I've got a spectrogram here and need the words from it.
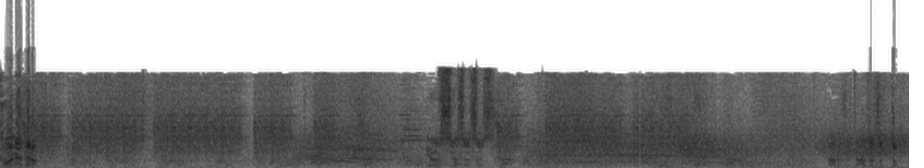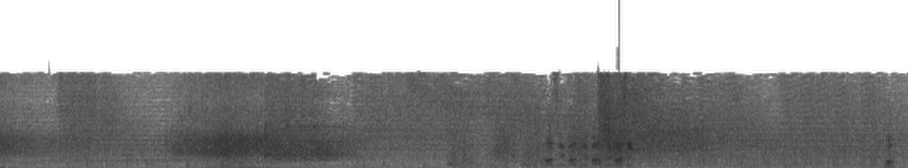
顔だ顔顔に当てろよしよしよしよし。あとちょっとあとちょっと。まずいまずいまずいまずいあ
